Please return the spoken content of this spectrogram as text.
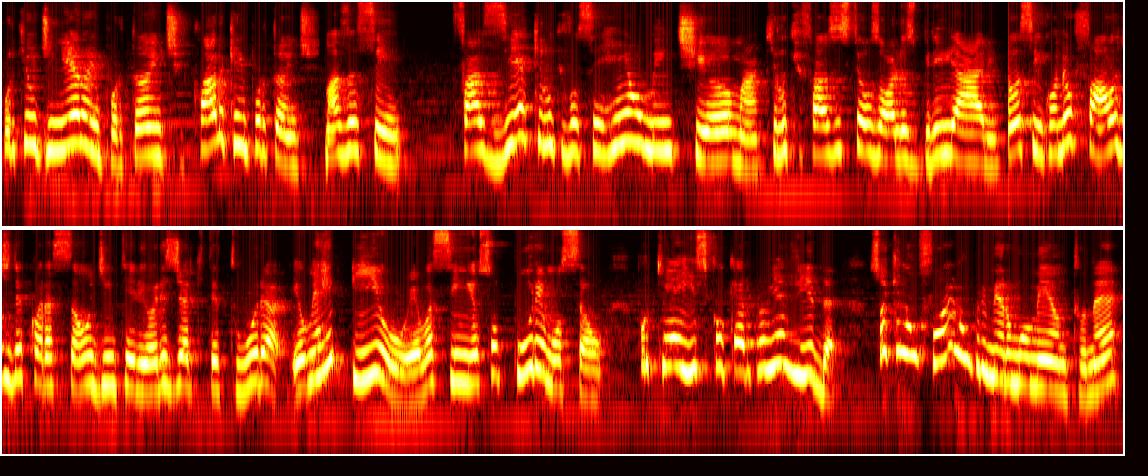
Porque o dinheiro é importante? Claro que é importante, mas assim, fazer aquilo que você realmente ama, aquilo que faz os teus olhos brilharem. Então, assim, quando eu falo de decoração, de interiores, de arquitetura, eu me arrepio. Eu, assim, eu sou pura emoção, porque é isso que eu quero pra minha vida. Só que não foi num primeiro momento, né?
